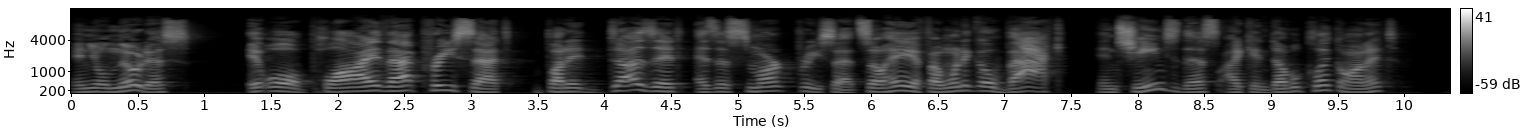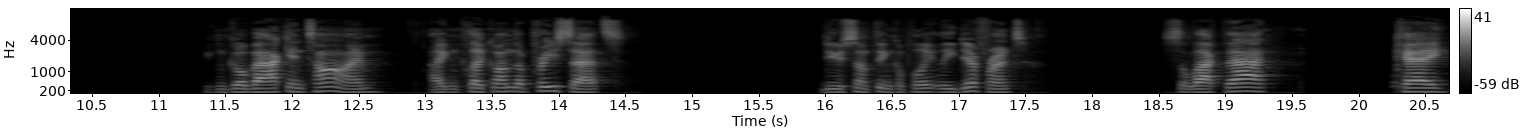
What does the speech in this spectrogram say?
And you'll notice it will apply that preset, but it does it as a smart preset. So, hey, if I want to go back and change this, I can double click on it. We can go back in time. I can click on the presets, do something completely different, select that, Okay.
